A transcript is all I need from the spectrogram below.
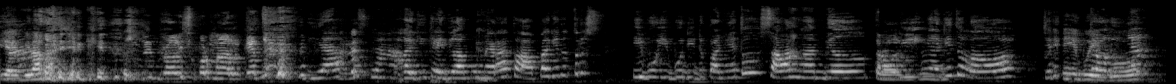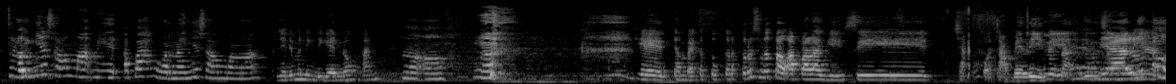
ya bilang aja gitu. Troli supermarket. iya terus lagi kayak di lampu merah atau apa gitu terus ibu-ibu di depannya tuh salah ngambil trolinya gitu loh jadi Ibu-ibu. Trolinya sama mi- apa warnanya sama Jadi mending digendong kan. Heeh. Oke, sampai ketuker. Terus lu tahu apa lagi si Ca kok Cabelita? ya, lu tuh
